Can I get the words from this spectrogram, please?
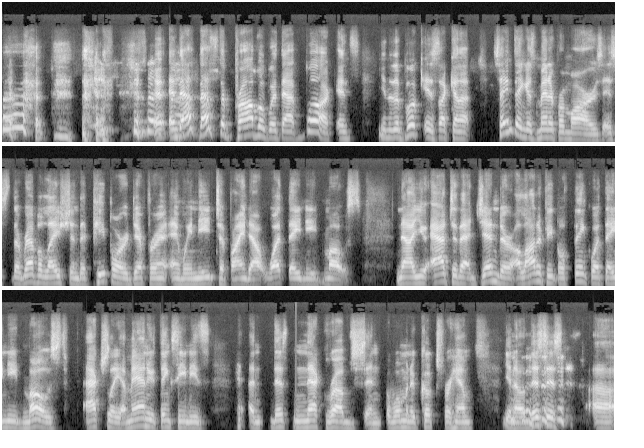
and, and, that that's the problem with that book. And you know, the book is like kind of same thing as Men Are From Mars. It's the revelation that people are different and we need to find out what they need most. Now, you add to that gender, a lot of people think what they need most. Actually, a man who thinks he needs and this neck rubs and a woman who cooks for him, you know, this is, uh,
